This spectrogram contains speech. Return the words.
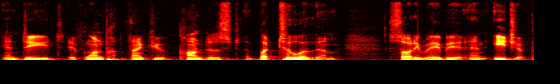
Indeed, if one, thank you, ponders but two of them, Saudi Arabia and Egypt,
